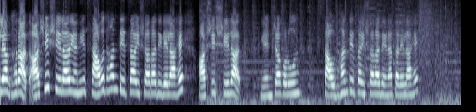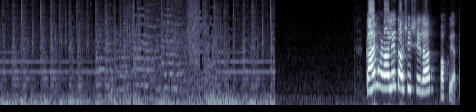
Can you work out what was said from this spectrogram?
आपल्या घरात आशिष शेलार यांनी सावधानतेचा इशारा दिलेला आहे. आशिष शेलार यांच्याकडून सावधानतेचा इशारा देण्यात आलेला आहे. काय म्हणालेत आशिष शेलार? पाहूयात.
